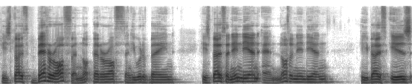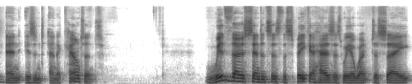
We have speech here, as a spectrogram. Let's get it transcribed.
He's both better off and not better off than he would have been. He's both an Indian and not an Indian. He both is and isn't an accountant. With those sentences, the speaker has, as we are wont to say,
